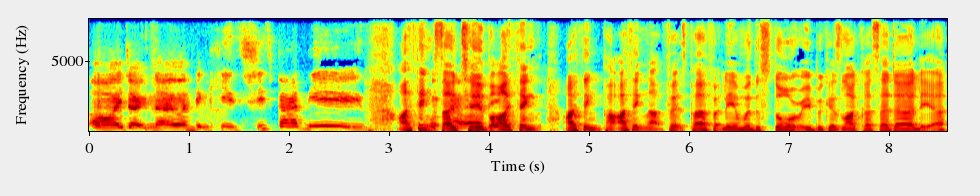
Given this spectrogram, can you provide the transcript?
Oh, I don't know. I think he's she's bad news. I think What so too, but I think I think I think that fits perfectly in with the story because, like I said earlier,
